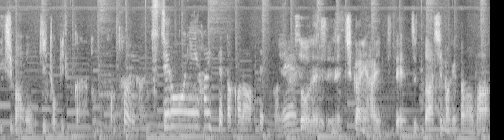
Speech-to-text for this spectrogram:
一番大きいトピックかなと思うそうです土牢に入ってたからですかね。そうですね。地下に入っててずっと足曲げたまま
